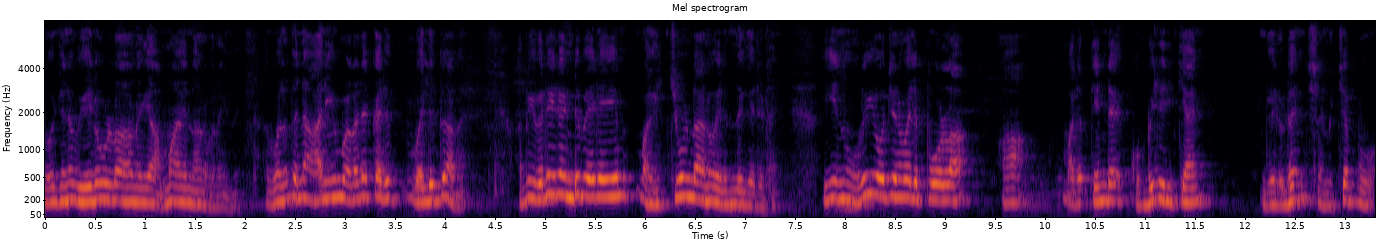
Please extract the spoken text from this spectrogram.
യോജന ഉയരമുള്ളതാണ് ഈ അമ്മ എന്നാണ് പറയുന്നത്. അതുപോലെ തന്നെ ആനയും വളരെ കരു വലുതാണ്. അപ്പോൾ ഇവരെ രണ്ടുപേരെയും വഹിച്ചുകൊണ്ടാണ് വരുന്നത് ഗരുഡൻ. ഈ നൂറ് യോജന വലിപ്പമുള്ള ആ മരത്തിന്റെ കൊമ്പിലിരിക്കാൻ ഗരുഡൻ ശ്രമിച്ചപ്പോൾ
